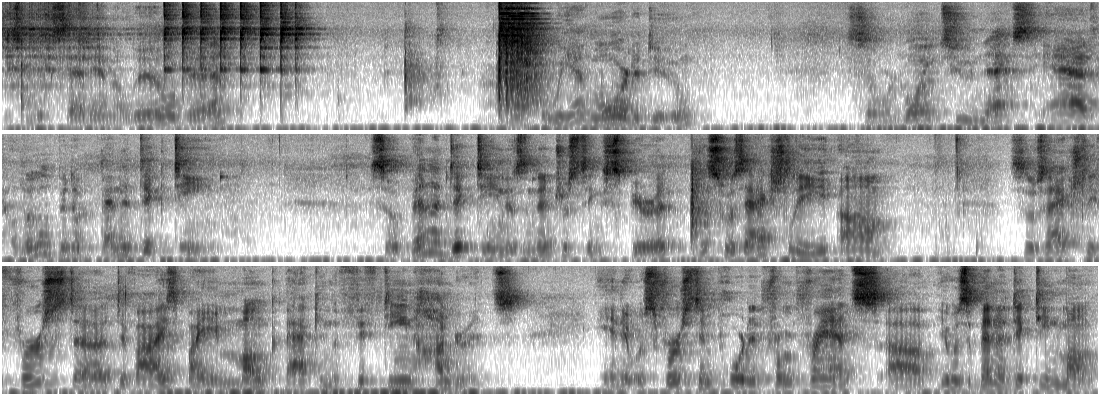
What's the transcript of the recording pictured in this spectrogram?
Just mix that in a little bit but we have more to do. So we're going to next add a little bit of Benedictine. So Benedictine is an interesting spirit. This was actually um, this was actually first uh, devised by a monk back in the 1500s, and it was first imported from France. Uh, it was a Benedictine monk.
